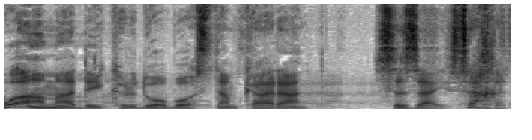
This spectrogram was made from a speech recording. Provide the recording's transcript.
وئامادەی کردووە بۆ ستەمکاران سزای سەخت.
